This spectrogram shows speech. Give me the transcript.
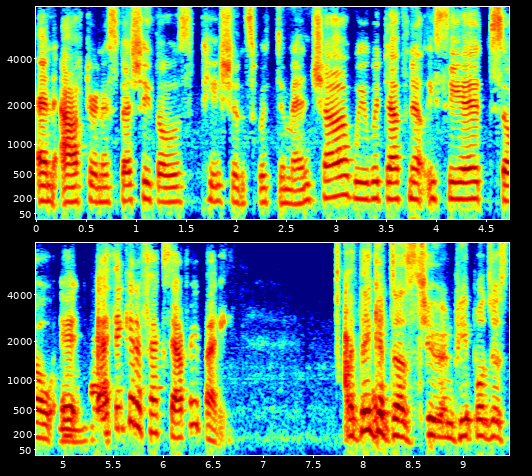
and after and especially those patients with dementia we would definitely see it so it mm-hmm. i think it affects everybody i think it does too and people just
